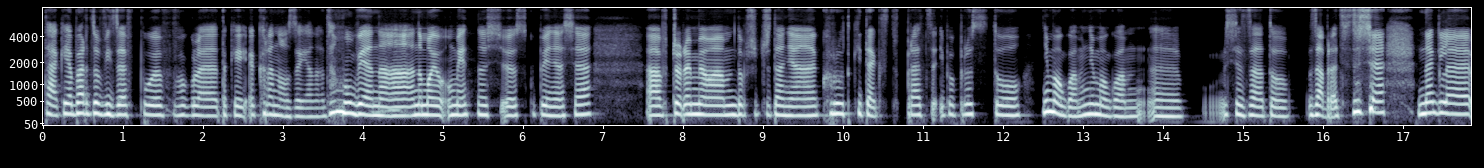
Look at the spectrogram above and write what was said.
Tak, ja bardzo widzę wpływ w ogóle takiej ekranozy, ja na to mówię, na, na moją umiejętność e, skupienia się. A wczoraj miałam do przeczytania krótki tekst w pracy i po prostu nie mogłam, nie mogłam y, się za to zabrać. W sensie nagle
